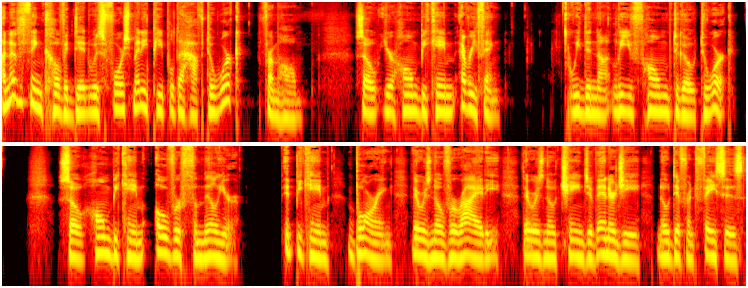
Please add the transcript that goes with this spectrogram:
Another thing COVID did was force many people to have to work from home. So your home became everything. We did not leave home to go to work. So home became over familiar. It became boring. There was no variety. There was no change of energy, no different faces,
